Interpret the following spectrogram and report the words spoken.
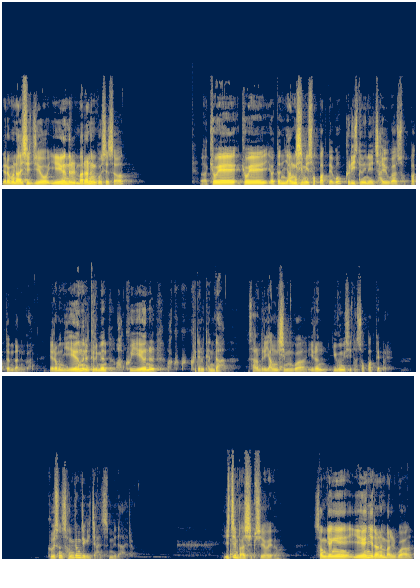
여러분 아시지요? 예언을 말하는 곳에서 어, 교회 교회의 어떤 양심이 속박되고 그리스도인의 자유가 속박된다는 것. 여러분 예언을 들으면 아, 그 예언을 아, 그, 그, 그대로 된다. 사람들의 양심과 이런 이것이 다 속박돼 버려요. 그것은 성경적이지 않습니다. 잊지 마십시오요. 성경에 예언이라는 말과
